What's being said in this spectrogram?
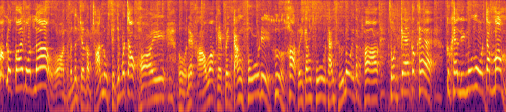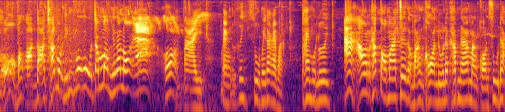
ครับเราตายหมดแล้วอ๋อแต่มันต้องเจอกับฉันลูกศิษย์เทพระเจ้าคอยโอ้ได้ข่าวว่าแกเป็นกังฟูดิเฮ้อข้าเป็นกังฟูแถมถือโล่อีกต่างหากส่วนแกก็แค่ ก็แค่ลิงโง่ๆจำมั่มอ๋อบังอาจด่าฉันว่าลิงโง่ๆจำมั่มอย่างนั้นหรอแอะอ๋อตายแม่งเอ้ยสู้ไม่ได้ว่ะตายหมดเลยอะเอาละครับต่อมาเจอกับมังกรดูนะครับนะมังกรสู้ได้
